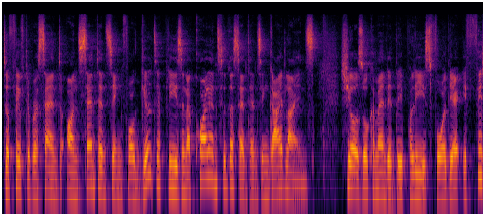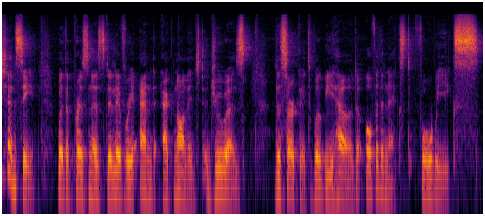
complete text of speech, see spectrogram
to 50% on sentencing for guilty pleas in accordance to the sentencing guidelines. She also commended the police for their efficiency with the prisoner's delivery and acknowledged jurors. The circuit will be held over the next four weeks.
